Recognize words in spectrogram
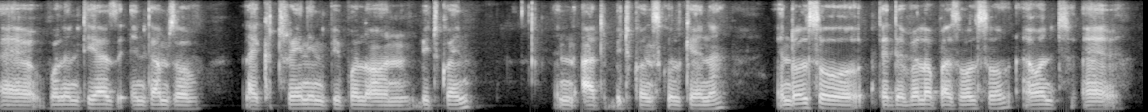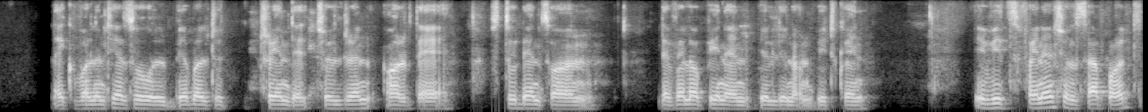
uh, volunteers in terms of like training people on bitcoin in, at Bitcoin School Kenya, and also the developers. Also, I want uh, like volunteers who will be able to train the children or the students on developing and building on Bitcoin. If it's financial support,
